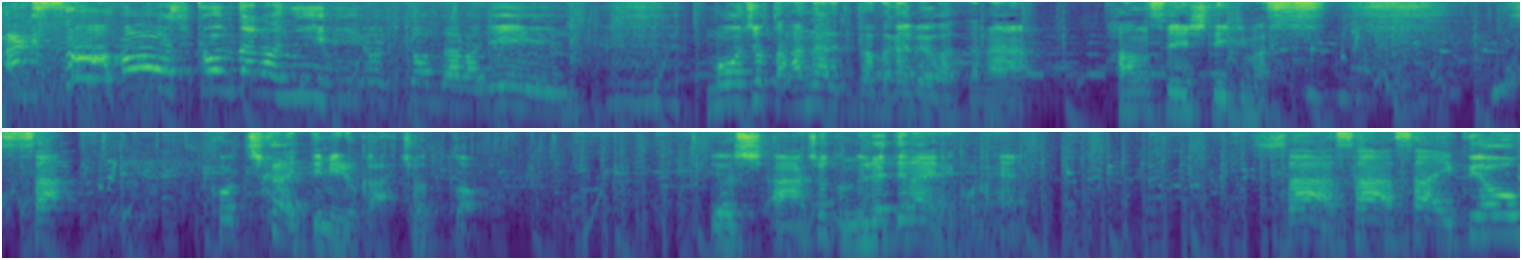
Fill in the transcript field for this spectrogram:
あくそー押し込んだのに押し込んだのにもうちょっと離れて戦えばよかったな。反省していきます。さあ、こっちから行ってみるか、ちょっと。よし、あー、ちょっと濡れてないね、この辺。さあさあさあ、行くよ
